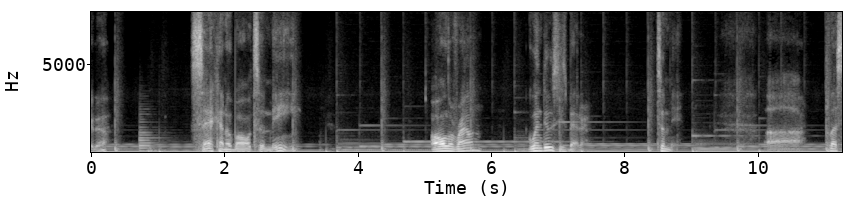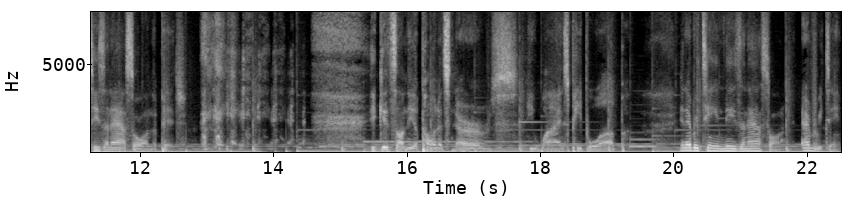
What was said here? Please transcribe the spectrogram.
you know? Second of all, to me, all around, Guendouzi's better. To me. Uh, plus, he's an asshole on the he gets on the opponent's nerves. He winds people up. And every team needs an asshole. Every team.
